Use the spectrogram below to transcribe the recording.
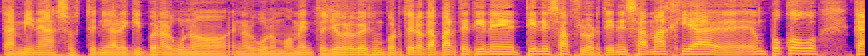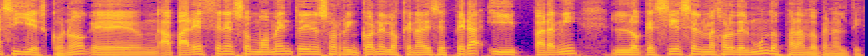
también ha sostenido al equipo en algunos, en algunos momentos. Yo creo que es un portero que aparte tiene, tiene esa flor, tiene esa magia eh, un poco casillesco, ¿no? Que mm, aparece en esos momentos y en esos rincones los que nadie se espera. Y para mí, lo que sí es el mejor del mundo es parando penaltis.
